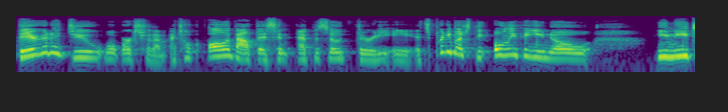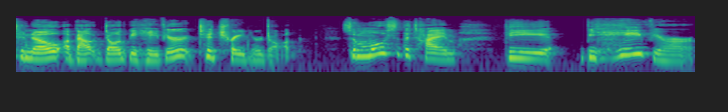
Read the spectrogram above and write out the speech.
They're going to do what works for them. I talk all about this in episode 38. It's pretty much the only thing you know you need to know about dog behavior to train your dog. So most of the time, the behavior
